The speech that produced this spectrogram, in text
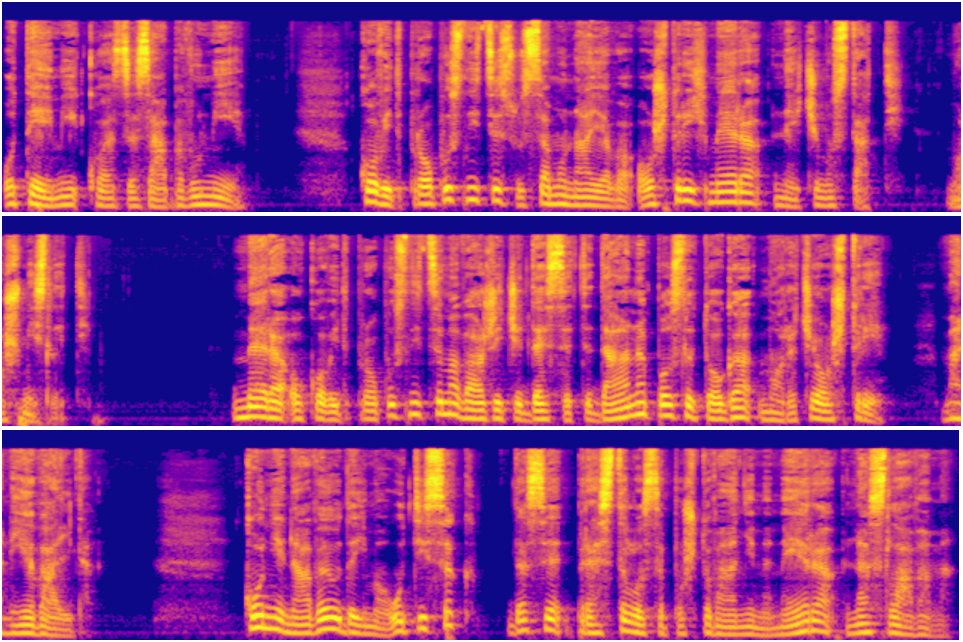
o temi koja za zabavu nije. Covid propusnice su samo najava oštrih mera, nećemo stati, moš misliti. Mera o COVID propusnicama važiće 10 dana, posle toga moraće oštrije. Ma nije valjda. Kon je naveo da ima utisak da se prestalo sa poštovanjem mera na slavama.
